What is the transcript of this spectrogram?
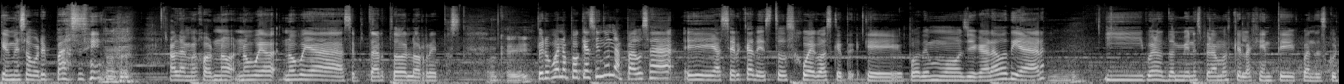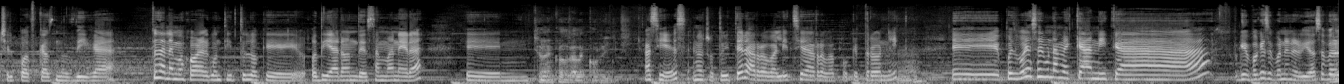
que me sobrepase, a lo mejor no, no, voy a, no voy a aceptar todos los retos. Ok. Pero bueno, porque haciendo una pausa eh, acerca de estos juegos que, que podemos llegar a odiar, y bueno, también esperamos que la gente cuando escuche el podcast nos diga, pues a lo mejor algún título que odiaron de esa manera. en- Que van contra la corriente. Así es, en nuestro Twitter, arroba litzia, arroba poketronic. Eh, pues voy a hacer una mecánica porque porque se pone nervioso, pero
